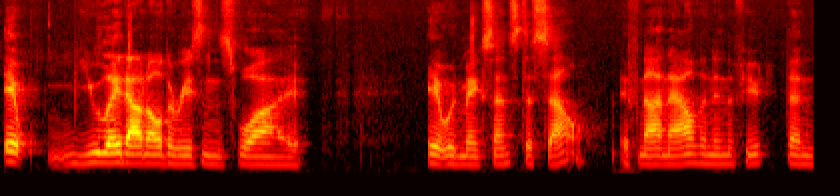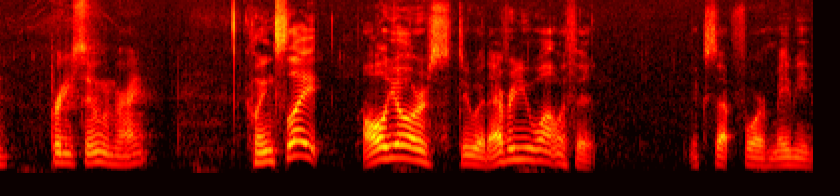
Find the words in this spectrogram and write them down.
it. You laid out all the reasons why it would make sense to sell. If not now, then in the future, then pretty soon, right? Clean slate all yours. Do whatever you want with it, except for maybe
